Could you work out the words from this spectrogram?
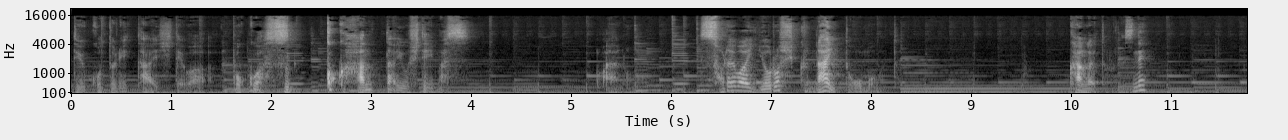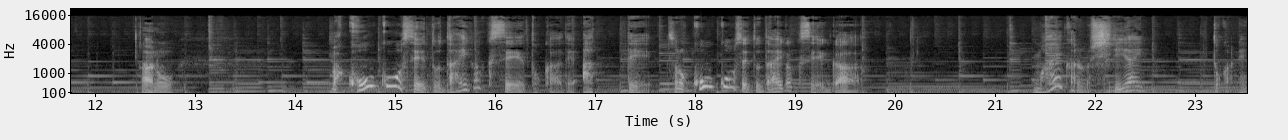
ていうことに対しては僕はすっごく反対をしています。あのそれはよろしくないと思うと考えてるんですね。あのまあ、高校生と大学生とかであってその高校生と大学生が前からの知り合いとかね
